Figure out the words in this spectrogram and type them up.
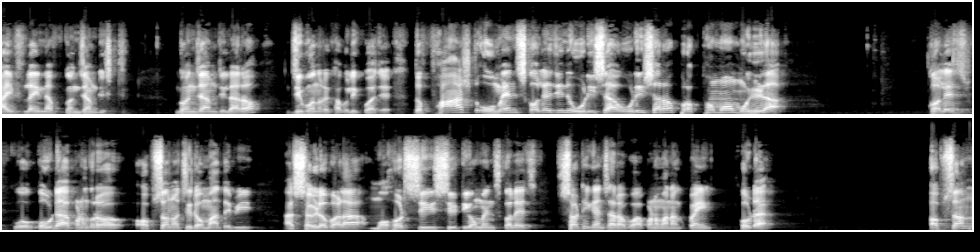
lifeline of Ganjam district Ganjam ଜିଲ୍ଲାର ଜୀବନରେଖା ବୋଲି କୁହାଯାଏ the first women's college in Odisha ଓଡ଼ିଶାର ପ୍ରଥମ ମହିଳା କଲେଜ କେଉଁଟା ଆପଣଙ୍କର ଅପସନ୍ ଅଛି Ramadevi Sailabala Maharshi city women's college ସଠିକ୍ ଆନ୍ସର୍ ହେବ ଆପଣମାନଙ୍କ ପାଇଁ କେଉଁଟା option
